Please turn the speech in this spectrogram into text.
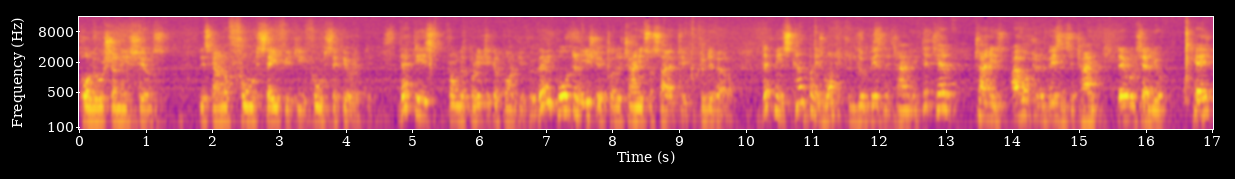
pollution issues, this kind of food safety, food security. That is, from the political point of view, very important issue for the Chinese society to develop. That means companies wanting to do business in China, if they tell Chinese, I want to do business in China, they will tell you, okay,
